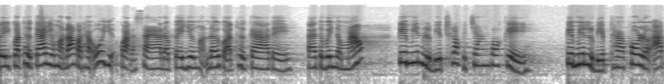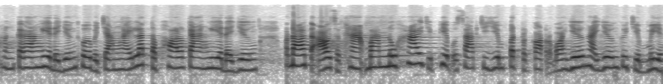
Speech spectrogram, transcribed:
ពេលគាត់ធ្វើការយើងមកដល់គាត់ថាអូគាត់អាសាដល់ពេលយើងអត់នៅគាត់អត់ធ្វើការទេតែទៅវិញទៅមកគេមានរបៀបឆ្លោះប្រចាំងរបស់គេ គេមានរបៀបថា follow up នឹងការងារដែលយើងធ្វើប្រចាំថ្ងៃលទ្ធផលការងារដែលយើងផ្ដល់ទៅឲ្យស្ថាប័ននោះហើយជាភាពឧស្សាហ៍ព្យាយាមពិតប្រាកដរបស់យើងហើយយើងគឺជាមាស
